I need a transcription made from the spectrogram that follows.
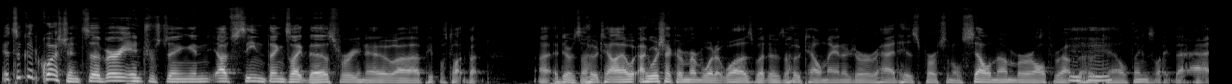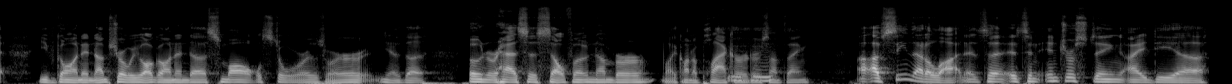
It's a good question. It's a very interesting, and I've seen things like this where you know uh, people have talked about. Uh, there was a hotel. I, I, wish I could remember what it was, but there was a hotel manager had his personal cell number all throughout mm-hmm. the hotel, things like that. You've gone in. I'm sure we've all gone into small stores where you know the owner has his cell phone number like on a placard mm-hmm. or something. Uh, I've seen that a lot. It's a it's an interesting idea,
